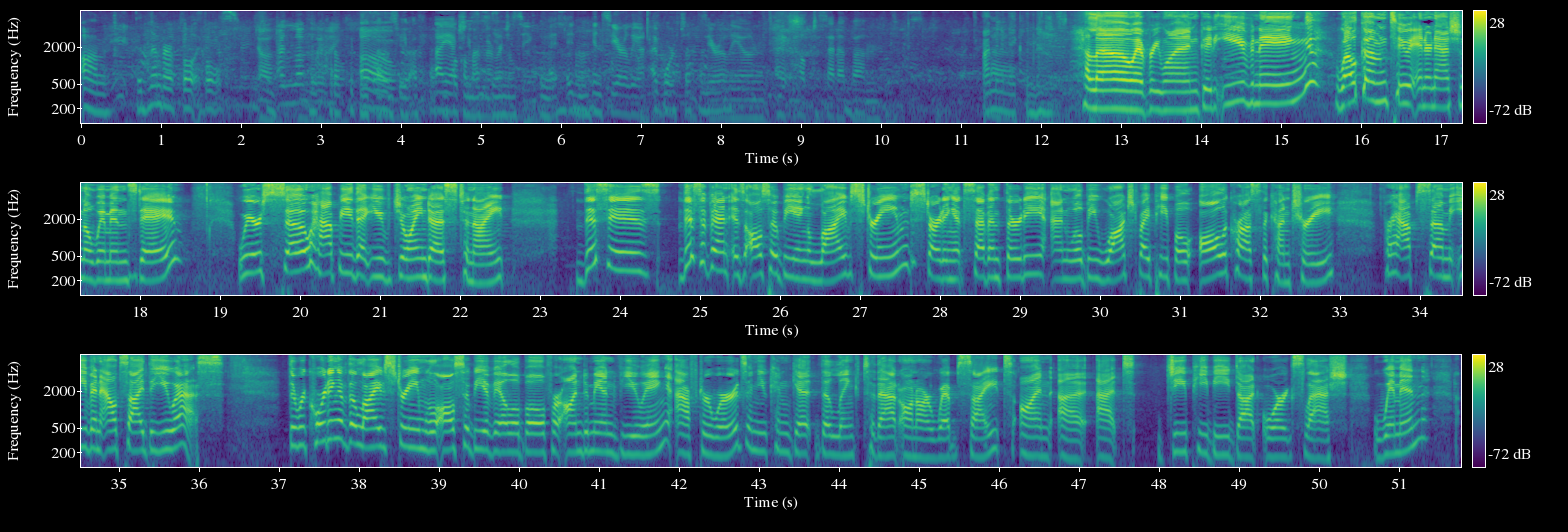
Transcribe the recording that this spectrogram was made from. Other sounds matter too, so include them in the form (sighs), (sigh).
Um, the number of bullet holes. I love Creo que Oh. quizás sí va a estar I actually remember just seeing Sí. in, in Sierra Leone. I've worked in Sierra Leone. I helped to set up. Um, I'm going to make them notes. Hello, everyone. Good evening. Welcome to International Women's Day. We're so happy that you've joined us tonight. This is this event is also being live streamed starting at 7:30 and will be watched by people all across the country, perhaps some even outside the US. The recording of the live stream will also be available for on demand viewing afterwards, and you can get the link to that on our website on uh, at gpb.org slash women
